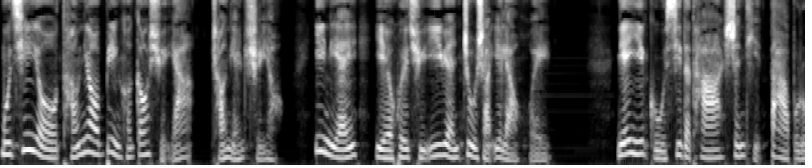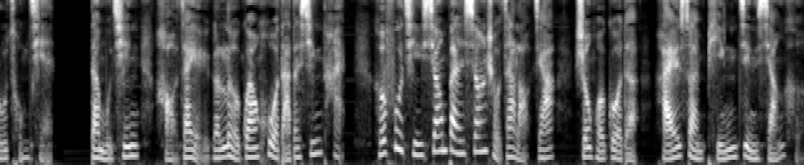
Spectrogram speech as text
母亲有糖尿病和高血压，常年吃药，一年也会去医院住上一两回。年已古稀的她，身体大不如从前。但母亲好在有一个乐观豁达的心态，和父亲相伴相守在老家，生活过得还算平静祥和。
